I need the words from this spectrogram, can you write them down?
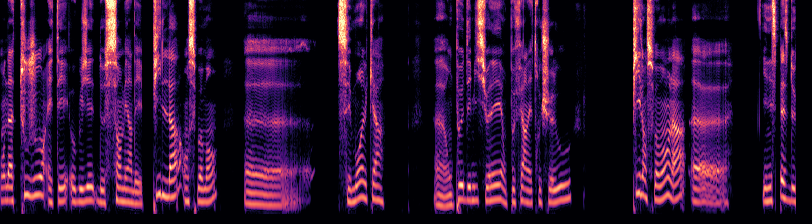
on a toujours été obligé de s'emmerder. Pile là, en ce moment, euh, c'est moins le cas. Euh, on peut démissionner, on peut faire des trucs chelous. Pile en ce moment là, euh, il y a une espèce de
